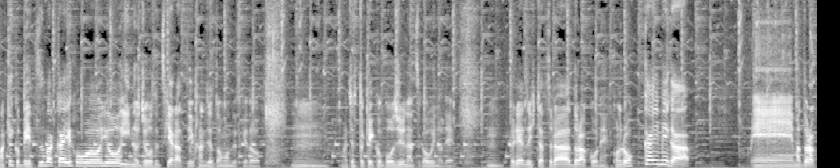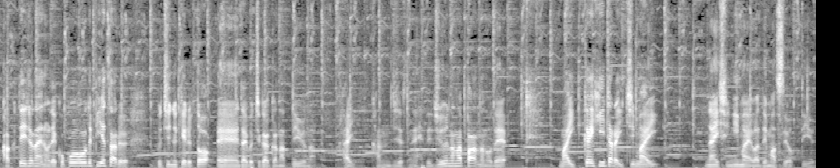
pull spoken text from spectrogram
まあ、結構別馬解放要員の常設キャラっていう感じだと思うんですけど、うん、まあ、ちょっと結構50なやつが多いので、うん、とりあえずひたすらドラコをね、この6回目が、えーまあ、ドラコ確定じゃないので、ここで PSR ぶち抜けると、えーだいぶ違うかなっていうような、はい、感じですね。で、17%なので、まあ、1回引いたら1枚ないし2枚は出ますよっていう、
